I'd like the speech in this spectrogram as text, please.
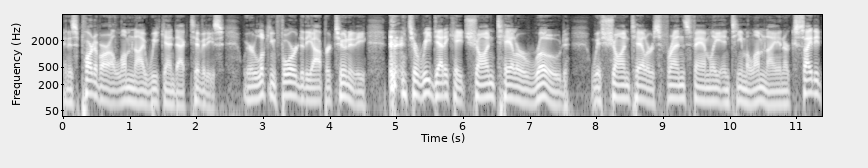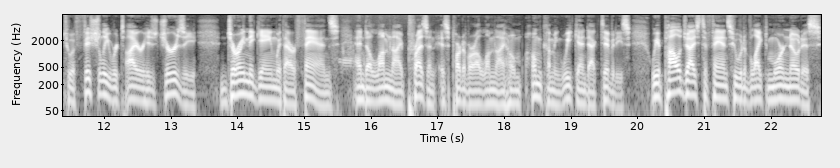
and as part of our alumni weekend activities. We are looking forward to the opportunity to rededicate Sean Taylor Road with Sean Taylor's friends, family, and team alumni and are excited to officially retire his jersey during the game with our fans and alumni present as part of our alumni home, homecoming weekend activities. We apologize to fans who would have liked more notice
